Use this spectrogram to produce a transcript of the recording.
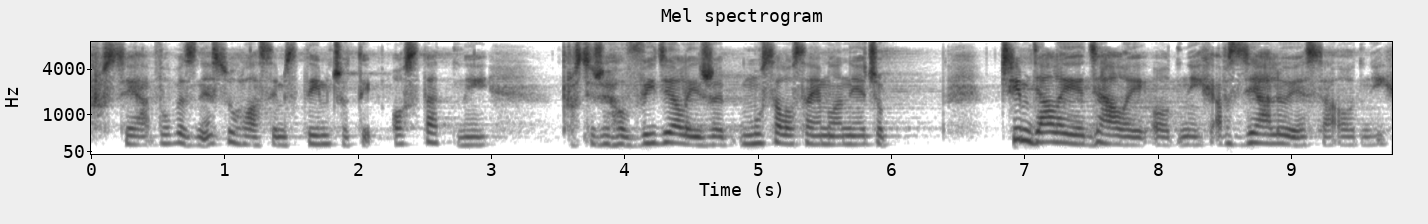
proste ja vôbec nesúhlasím s tým, čo tí ostatní, proste, že ho videli, že muselo sa im len niečo, čím ďalej je ďalej od nich a vzdialuje sa od nich.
